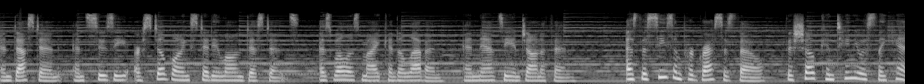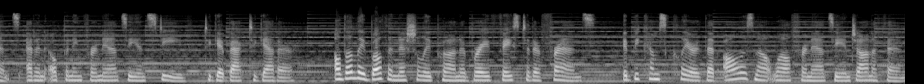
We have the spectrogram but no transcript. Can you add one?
and Dustin and Suzie are still going steady long distance, as well as Mike and Eleven, and Nancy and Jonathan. As the season progresses though, the show continuously hints at an opening for Nancy and Steve to get back together. Although they both initially put on a brave face to their friends, it becomes clear that all is not well for Nancy and Jonathan,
